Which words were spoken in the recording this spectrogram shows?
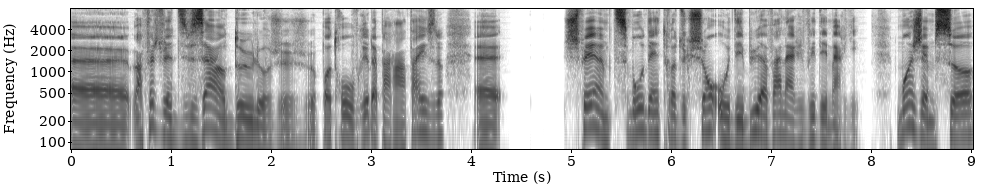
Euh, en fait, je vais le diviser en deux. Là. Je ne veux pas trop ouvrir de parenthèse, euh, je fais un petit mot d'introduction au début avant l'arrivée des mariés. Moi, j'aime ça,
